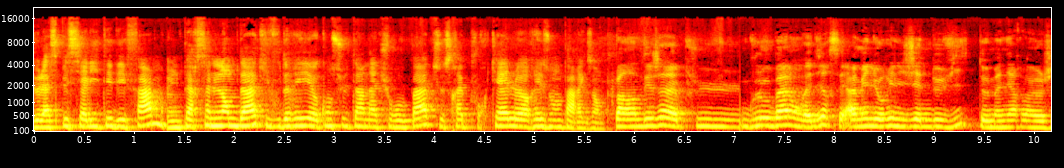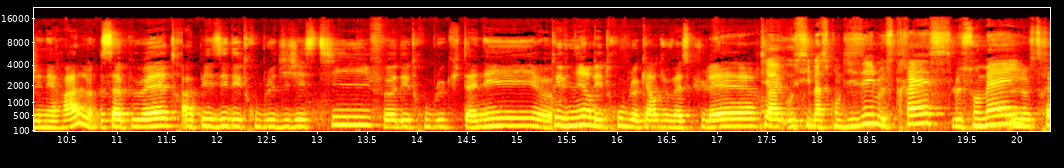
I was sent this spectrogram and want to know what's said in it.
de la spécialité des femmes. Une personne lambda qui voudrait euh, consulter un naturopathe, ce serait pour quelle raison, par exemple? Ben, Déjà, la plus globale, on va dire, c'est améliorer l'hygiène de vie de manière générale. Ça peut être apaiser des troubles digestifs, des troubles cutanés, prévenir les troubles cardiovasculaires. Il y a aussi bah, ce qu'on disait, le stress, le sommeil. Le stress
